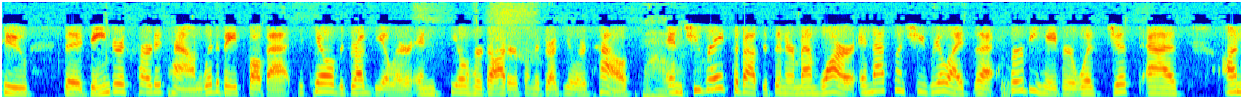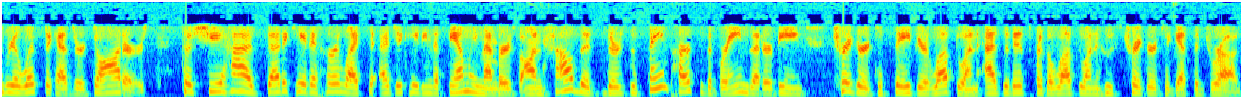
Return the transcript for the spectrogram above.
to the dangerous part of town with a baseball bat to kill the drug dealer and steal her daughter from the drug dealer's house. Wow. And she writes about this in her memoir. And that's when she realized that her behavior was just as unrealistic as her daughter's. So she has dedicated her life to educating the family members on how the, there's the same parts of the brain that are being triggered to save your loved one as it is for the loved one who's triggered to get the drug.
